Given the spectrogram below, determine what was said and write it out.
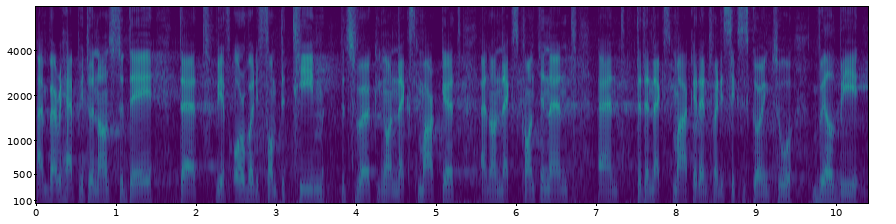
I'm very happy to announce today that we have already formed a team that's working on next market and on next continent, and that the next market N26 is going to will be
